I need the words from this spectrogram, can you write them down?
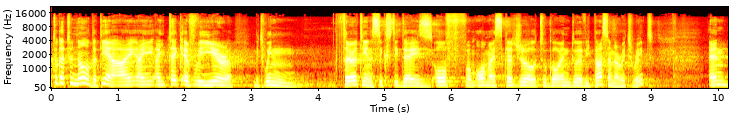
to get to know that? Yeah, I, I, I, take every year between 30 and 60 days off from all my schedule to go and do a vipassana retreat. And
